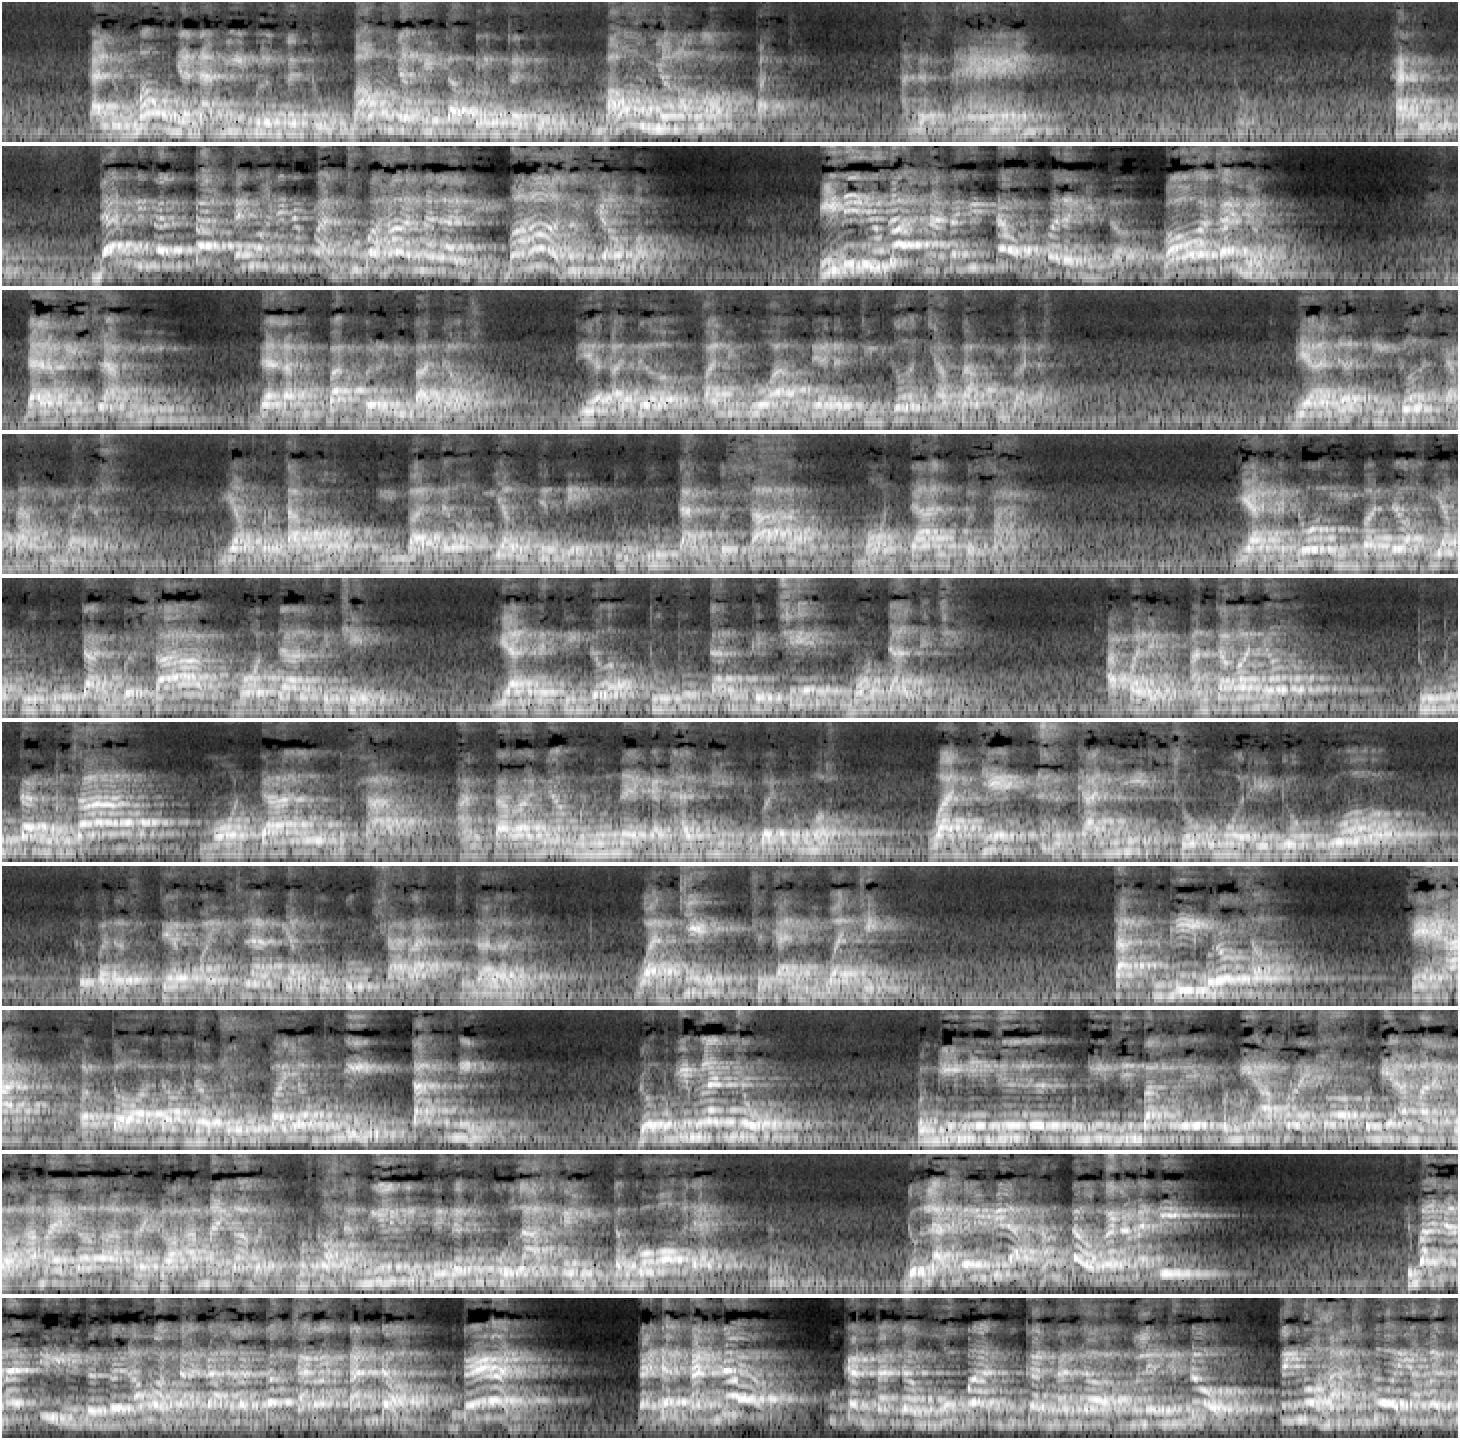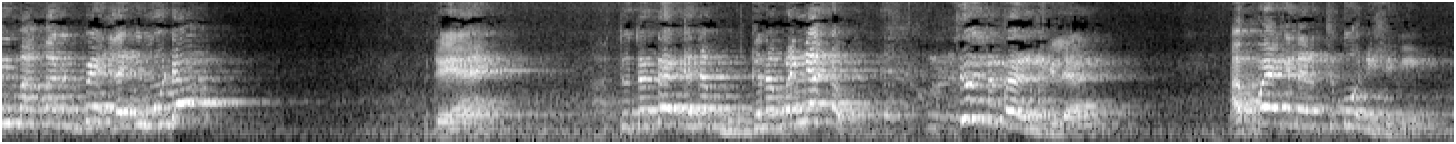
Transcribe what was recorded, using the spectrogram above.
Kalau maunya Nabi belum tentu, maunya kita belum tentu, maunya Allah pasti. Understand? Tu. Satu. Dan kita letak tengok di depan subhanallazi, maha suci Allah. Ini juga nak bagi tahu kepada kita bahawasanya dalam Islam ni dalam bab beribadah dia ada paling kurang dia ada tiga cabang ibadah. Dia ada tiga cabang ibadah. Yang pertama ibadah yang jenis tuntutan besar modal besar. Yang kedua ibadah yang tuntutan besar modal kecil. Yang ketiga tuntutan kecil modal kecil. Apa dia? Antaranya tuntutan besar modal besar. Antaranya menunaikan haji ke Baitullah. Wajib sekali seumur hidup jua kepada setiap orang Islam yang cukup syarat segalanya. Wajib sekali wajib. Tak pergi berusaha sehat harta ada ada berupaya pergi. Tak pergi. Duk pergi melancung pergi New Zealand pergi Zimbabwe pergi Afrika pergi Amerika Amerika Afrika Amerika Mekah tak pergi lagi dia dah tunggu last sekali tengkorak dia Duk last sekali bila? Hang tahu kan nak mati? Sebab nak mati ni tuan-tuan Allah tak ada letak syarat tanda. Betul kan? Tak ada tanda. Bukan tanda beruban, bukan tanda kulit kedua. Tengok hak segar yang mati mak manpet lagi muda. Betul? Ha, tu tuan-tuan kena kena peringat tu. Tu tuan-tuan sekalian. Apa yang kena sebut di sini?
